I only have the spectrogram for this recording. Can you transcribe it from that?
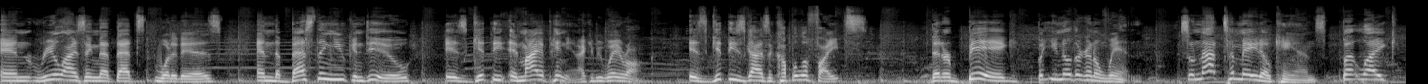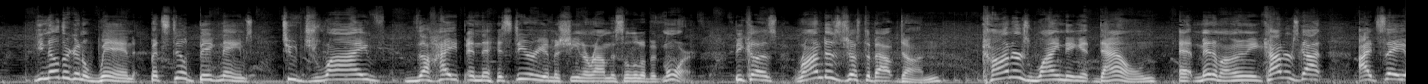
and realizing that that's what it is. And the best thing you can do is get the, in my opinion, I could be way wrong, is get these guys a couple of fights that are big, but you know they're going to win. So not tomato cans, but like, you know they're going to win, but still big names to drive the hype and the hysteria machine around this a little bit more. Because Ronda's just about done. Conor's winding it down at minimum. I mean, Conor's got, I'd say,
